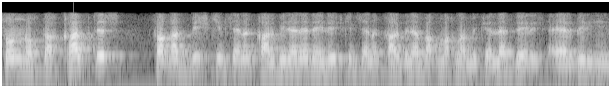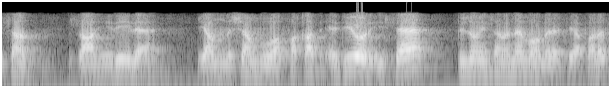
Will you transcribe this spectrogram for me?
Son nokta kalptir. Fakat biz kimsenin kalbiyle ne değiliz? Kimsenin kalbine bakmakla mükellef değiliz. Eğer bir insan zahiriyle yanlışa muvaffakat ediyor ise biz o insana ne muamelesi yaparız?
